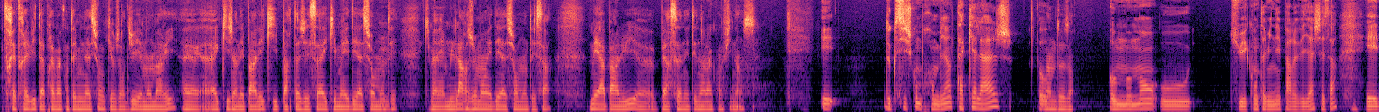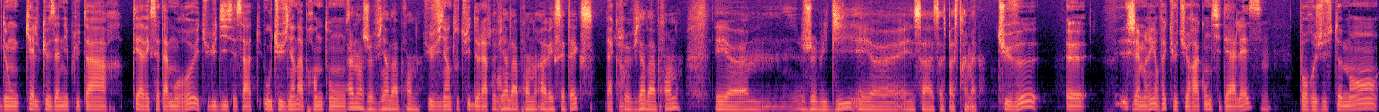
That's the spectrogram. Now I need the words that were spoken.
très très vite après ma contamination, qui aujourd'hui est mon mari, à, qui j'en ai parlé, qui partageait ça et qui m'a aidé à surmonter, mm. qui m'a même largement aidé à surmonter ça. Mais à part lui, euh, personne n'était dans la confidence. Et donc si je comprends bien, t'as quel âge au, 22 ans. Au moment où tu es contaminé par le VIH, c'est ça? Et donc quelques années plus tard, avec cet amoureux et tu lui dis, c'est ça Ou tu viens d'apprendre ton. Ah non, je viens d'apprendre. Tu viens tout de suite de l'apprendre. Je viens d'apprendre avec cet ex. D'accord. Je viens d'apprendre et euh, je lui dis et, euh, et, ça, ça se passe très mal. Tu veux. Euh, j'aimerais en fait que tu racontes si tu es à l'aise. Mm. Pour justement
